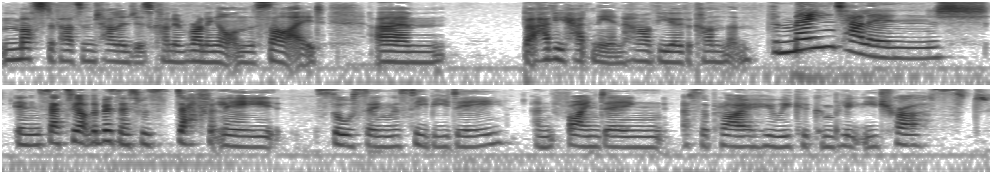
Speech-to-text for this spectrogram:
must have had some challenges, kind of running it on the side. Um, but have you had any, and how have you overcome them? The main challenge in setting up the business was definitely sourcing the CBD and finding a supplier who we could completely trust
